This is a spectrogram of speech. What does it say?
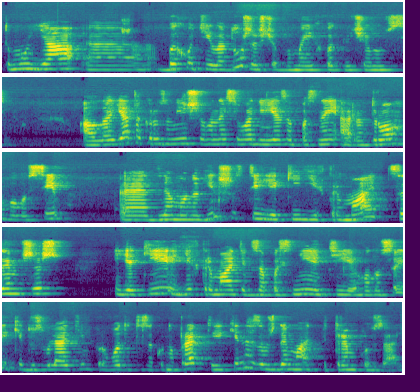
Тому я е, би хотіла дуже, щоб ми їх виключили усіх. Але я так розумію, що вони сьогодні є запасний аеродром голосів е, для монобільшості, які їх тримають цим же ж, і які їх тримають як запасні ті голоси, які дозволяють їм проводити законопроекти, які не завжди мають підтримку в залі.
